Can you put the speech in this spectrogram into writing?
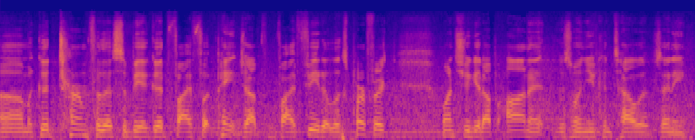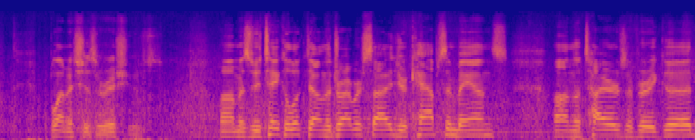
Um, a good term for this would be a good five foot paint job. From five feet it looks perfect. Once you get up on it is when you can tell if there's any blemishes or issues. Um, as we take a look down the driver's side, your caps and bands on the tires are very good.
